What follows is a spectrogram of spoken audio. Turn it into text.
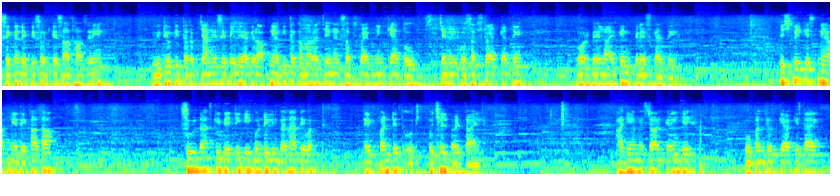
सेकंड एपिसोड के साथ हाजिर हैं। वीडियो की तरफ़ जाने से पहले अगर आपने अभी तक हमारा चैनल सब्सक्राइब नहीं किया तो चैनल को सब्सक्राइब कर दें और बेल आइकन प्रेस कर दें। पिछली किस्त में आपने देखा था, सूरदास की बेटी की कुंडली बनाते वक्त एक पंडित उछल पड़ता है। आगे हम स्टार्ट करेंगे। वो पंडित क्या कहता है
